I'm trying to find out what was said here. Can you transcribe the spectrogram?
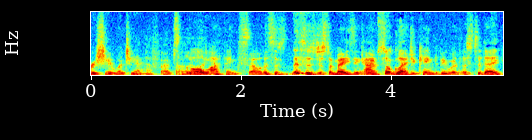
appreciate what you have absolutely Oh, I think so. This is this is just amazing. I'm so glad you came to be with us today.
